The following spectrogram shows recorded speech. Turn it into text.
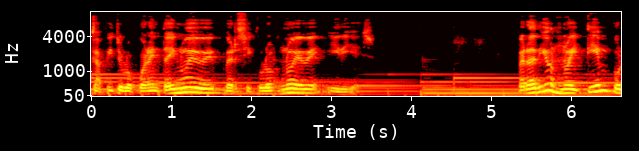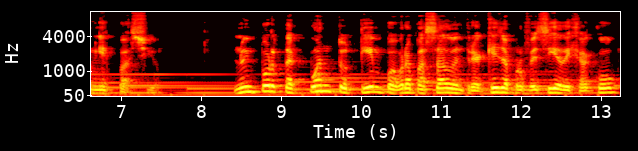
capítulo 49, versículos 9 y 10. Para Dios no hay tiempo ni espacio. No importa cuánto tiempo habrá pasado entre aquella profecía de Jacob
